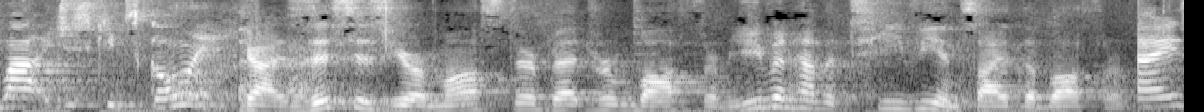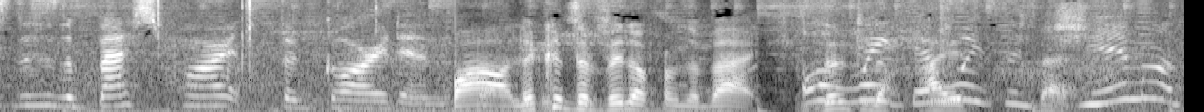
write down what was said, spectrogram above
wow, it just keeps going. Guys, this is your master bedroom bathroom. You even have a TV inside the bathroom. Guys, this is the best part, the garden. Wow, look at the villa from the back. Oh Built to the wait, there was highest the spec. gym up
